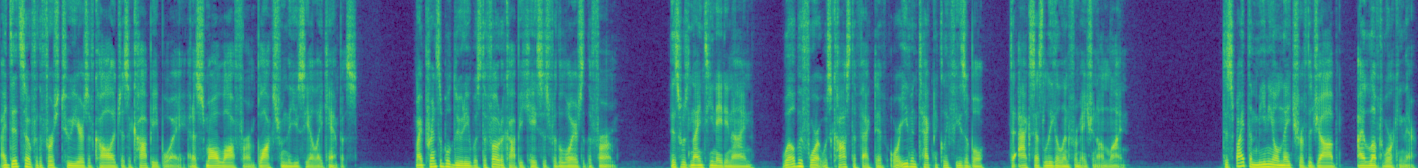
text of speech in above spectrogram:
I did so for the first two years of college as a copy boy at a small law firm blocks from the UCLA campus. My principal duty was to photocopy cases for the lawyers at the firm. This was 1989, well before it was cost effective or even technically feasible to access legal information online. Despite the menial nature of the job, I loved working there.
